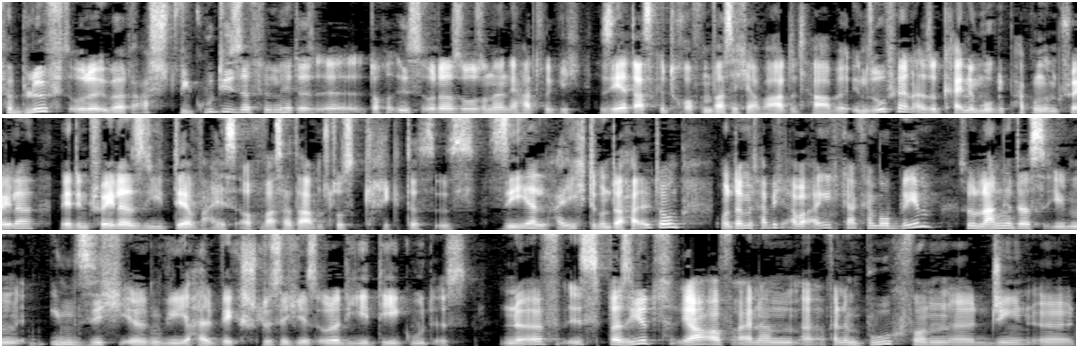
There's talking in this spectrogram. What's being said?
verblüfft oder überrascht, wie gut dieser Film hätte äh, doch ist oder so, sondern er hat wirklich sehr das getroffen, was ich erwartet habe. Insofern also keine Mogelpackung im Trailer. Wer den Trailer sieht, der weiß auch, was er da am Schluss kriegt. Das ist sehr leichte Unterhaltung und damit habe ich aber eigentlich gar kein Problem, solange das eben in sich irgendwie halbwegs schlüssig ist oder die Idee gut ist. Nerve ist basiert ja auf einem, äh, auf einem Buch von äh, Jean, äh,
